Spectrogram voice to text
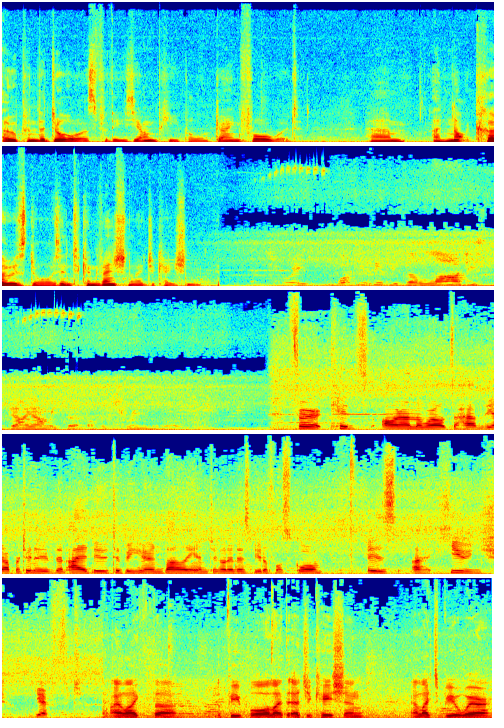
open the doors for these young people going forward um, and not close doors into conventional education. Tree. What do you think is the largest diameter of a tree in the world? For kids all around the world to have the opportunity that I do to be here in Bali and to go to this beautiful school is a huge gift. I like the, the people, I like the education, and I like to be aware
